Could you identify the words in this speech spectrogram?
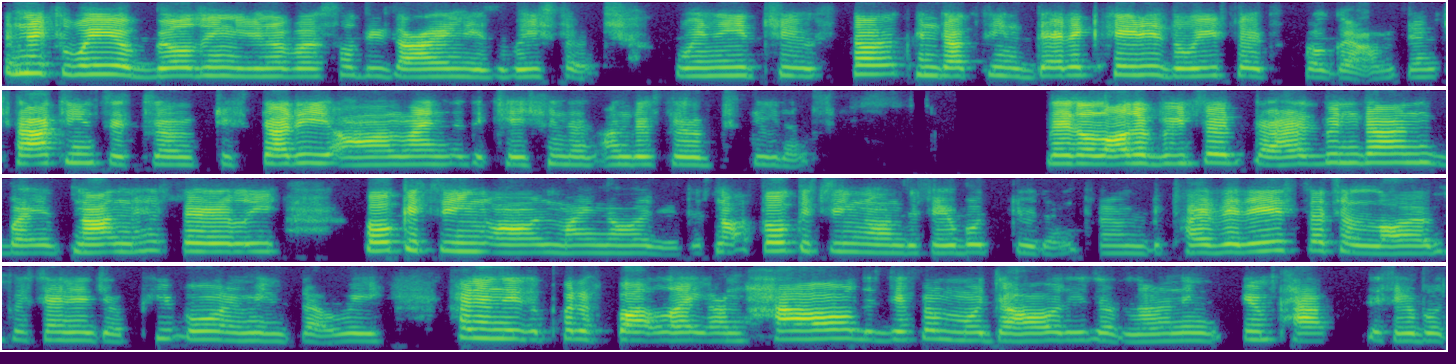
the next way of building universal design is research. We need to start conducting dedicated research programs and tracking systems to study online education and underserved students. There's a lot of research that has been done, but it's not necessarily focusing on minorities. It's not focusing on disabled students. And because it is such a large percentage of people, it means that we kind of need to put a spotlight on how the different modalities of learning impact disabled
